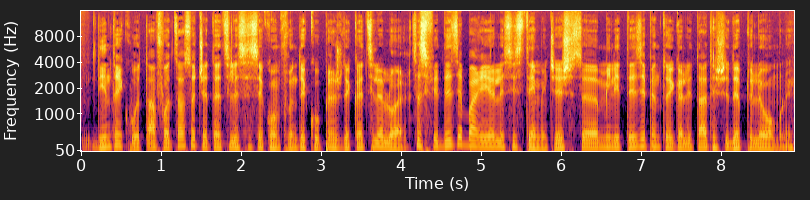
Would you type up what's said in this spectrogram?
din trecut a forțat societățile să se confrunte cu prejudecățile lor, să sfideze barierele sistemice și să militeze pentru egalitate și drepturile omului.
